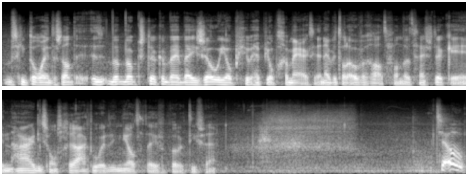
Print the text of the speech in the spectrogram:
misschien toch wel interessant. Eh, wel- Welke stukken bij, bij Zoe op heb je opgemerkt? En hebben we het al over gehad? Van, dat zijn stukken in haar die soms geraakt worden, die niet altijd even productief zijn. Zo,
